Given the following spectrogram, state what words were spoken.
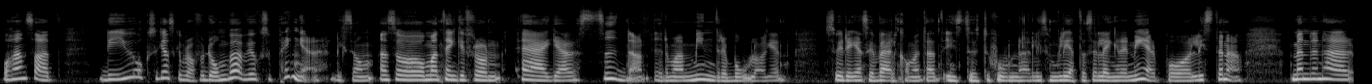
Och han sa att det är ju också ganska bra för de behöver ju också pengar. Liksom. Alltså, om man tänker från ägarsidan i de här mindre bolagen så är det ganska välkommet att institutionerna liksom letar sig längre ner på listorna. Men den här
